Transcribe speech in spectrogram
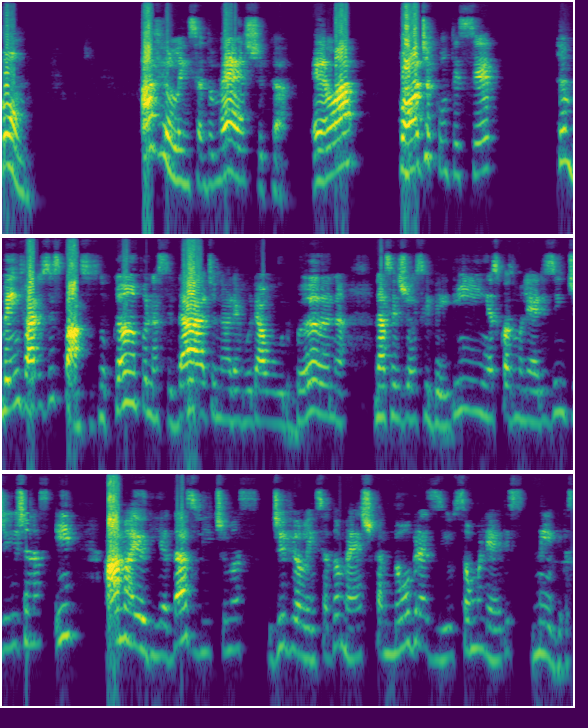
Bom, a violência doméstica, ela pode acontecer também em vários espaços, no campo, na cidade, na área rural ou urbana, nas regiões ribeirinhas, com as mulheres indígenas e a maioria das vítimas de violência doméstica no Brasil são mulheres negras,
